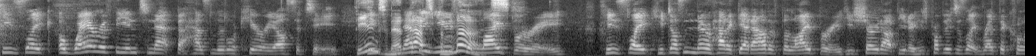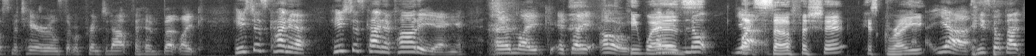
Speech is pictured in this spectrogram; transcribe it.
He's like aware of the internet but has little curiosity. The He's internet, never that's used the nerds. library. He's like he doesn't know how to get out of the library. He showed up, you know, he's probably just like read the course materials that were printed out for him, but like he's just kind of he's just kind of partying and like it's like oh he and wears he's not yeah like surfer shit. It's great. Uh, yeah, he's got that,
